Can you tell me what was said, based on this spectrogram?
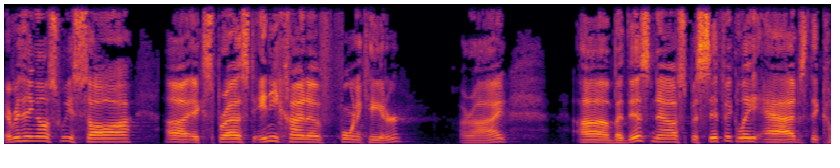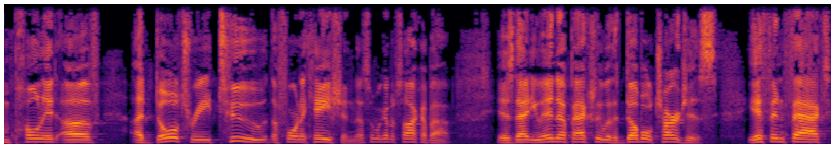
Everything else we saw uh, expressed any kind of fornicator. All right? Uh, but this now specifically adds the component of adultery to the fornication. That's what we're going to talk about. Is that you end up actually with double charges. If in fact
